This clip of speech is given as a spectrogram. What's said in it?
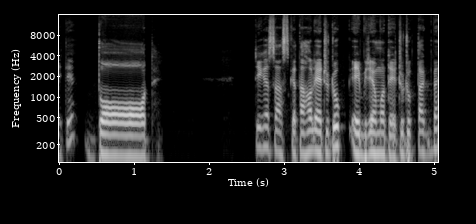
এতে দদ। ঠিক আছে, আজকে তাহলে এটুটুক এই ভিডিওর মধ্যে এটুটুক থাকবে।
